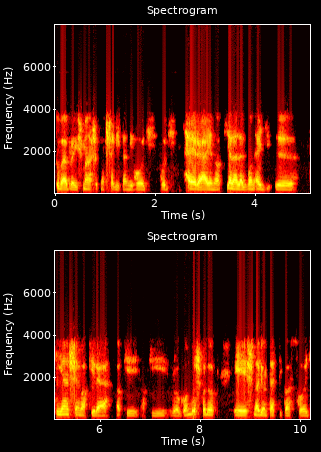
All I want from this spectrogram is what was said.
továbbra is másoknak segíteni, hogy, hogy helyreálljanak. Jelenleg van egy kliensem, akire, aki, akiről gondoskodok, és nagyon tetszik az, hogy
